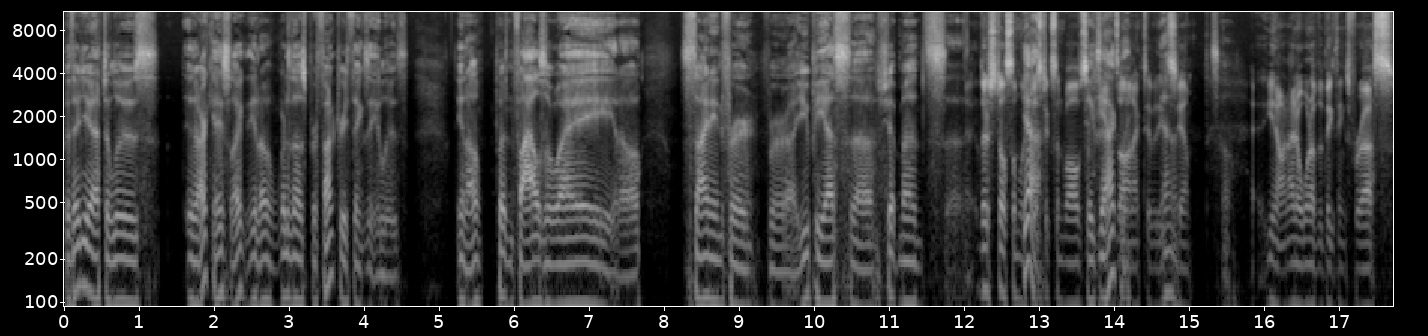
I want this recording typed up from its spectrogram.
But then you have to lose. In our case, like you know, what are those perfunctory things that you lose? You know, putting files away. You know, signing for for uh, UPS uh, shipments. Uh, there's still some Yeah. logistics involved some Exactly. hands-on activities Yeah. yeah so you know, and I know one of the big things for us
